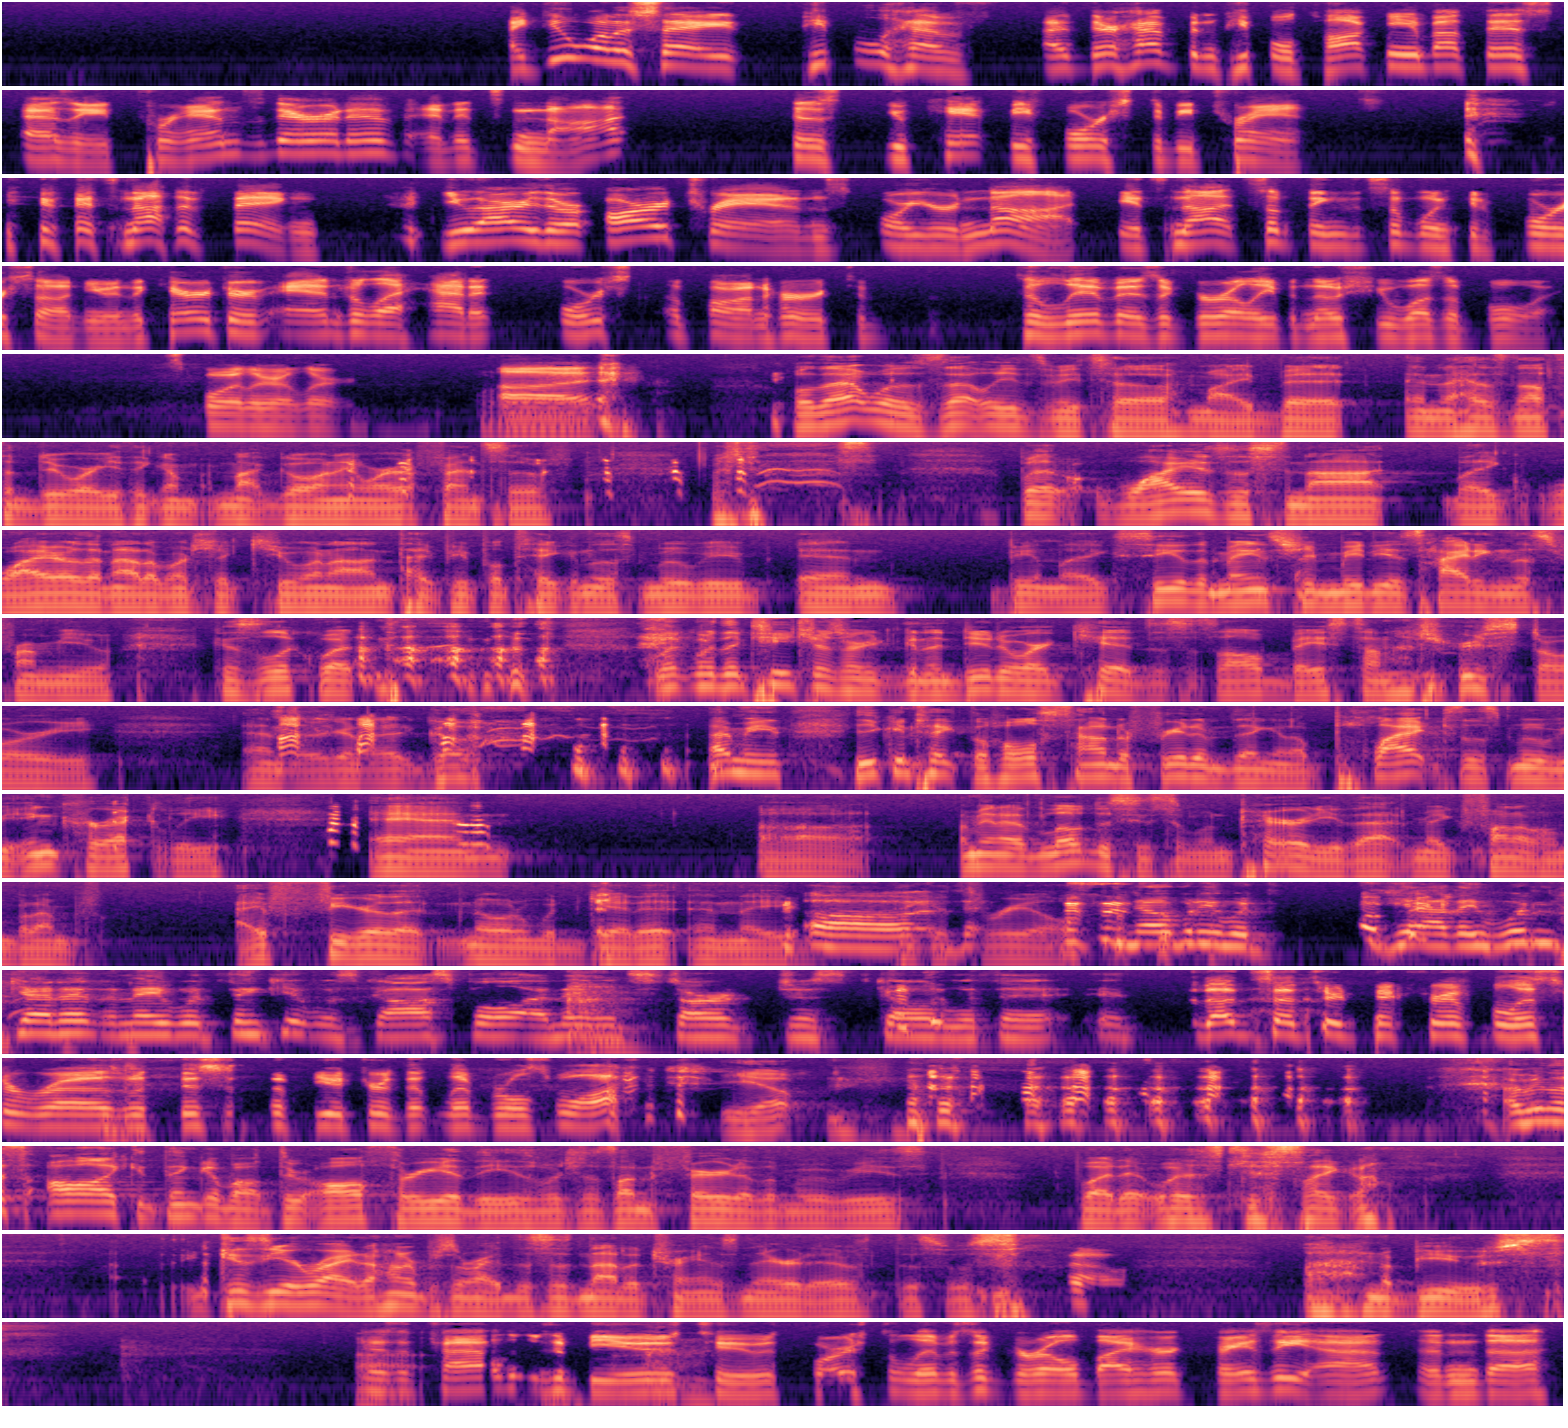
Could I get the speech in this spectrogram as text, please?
I do want to say people have uh, there have been people talking about this as a trans narrative, and it's not because you can't be forced to be trans. it's not a thing. You either are trans or you're not. It's not something that someone could force on you. And the character of Angela had it forced upon her to to live as a girl, even though she was a boy. Spoiler alert. Uh, well, that was that leads me to my bit, and it has nothing to do where you think I'm, I'm not going anywhere offensive. But why is this not like? Why are there not a bunch of QAnon type people taking this movie and being like, "See, the mainstream media is hiding this from you because look what look what the teachers are going to do to our kids. This is all based on a true story." And they're gonna go. I mean, you can take the whole Sound of Freedom thing and apply it to this movie incorrectly, and uh, I mean, I'd love to see someone parody that and make fun of them, but I'm, I fear that no one would get it and they Oh, think it's real. Nobody would. Yeah, they wouldn't get it, and they would think it was gospel, and they would start just going with it. it an uncensored picture of Felissa Rose with "This is the future that liberals want." Yep. I mean, that's all I could think about through all three of these, which is unfair to the movies. But it was just like, oh, because you're right, 100 percent right. This is not a trans narrative. This was No. an abuse. There's a child who's abused who is forced to live as a girl by her crazy aunt, and uh,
